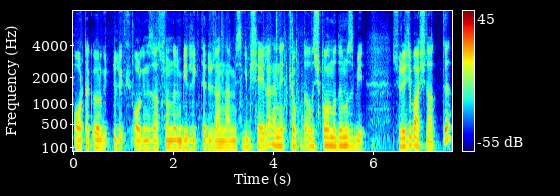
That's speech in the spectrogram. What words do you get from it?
ortak örgütlülük, organizasyonların birlikte düzenlenmesi gibi şeyler hani çok da alışık olmadığımız bir süreci başlattı.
